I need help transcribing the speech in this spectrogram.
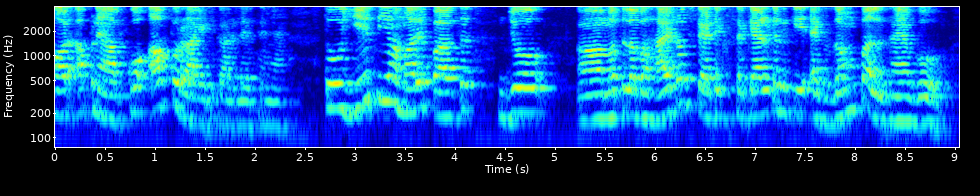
और अपने आप को अपराइट कर लेते हैं। तो ये थी हमारे पास जो आ, मतलब हाइड्रोस्टैटिक स्केल्टन की एग्जांपल्स हैं वो।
